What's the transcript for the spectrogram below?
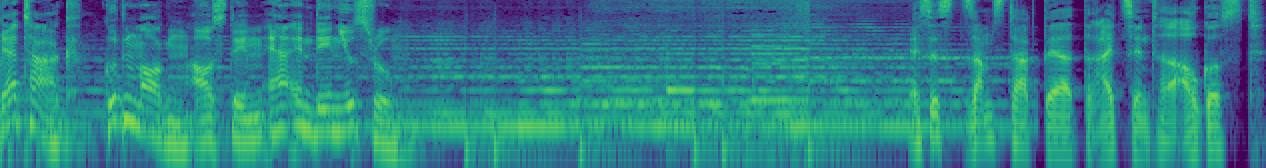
Der Tag. Guten Morgen aus dem RND Newsroom. Es ist Samstag, der 13. August.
